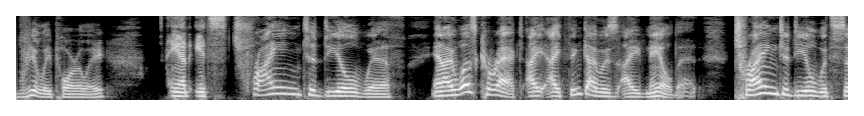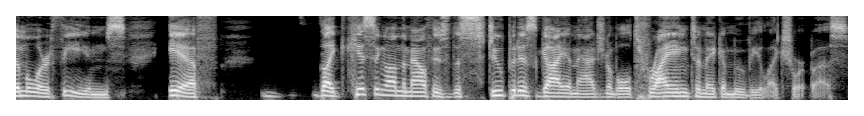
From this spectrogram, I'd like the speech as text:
really poorly. And it's trying to deal with, and I was correct. I, I think I was, I nailed it. Trying to deal with similar themes if like kissing on the mouth is the stupidest guy imaginable trying to make a movie like Shortbus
